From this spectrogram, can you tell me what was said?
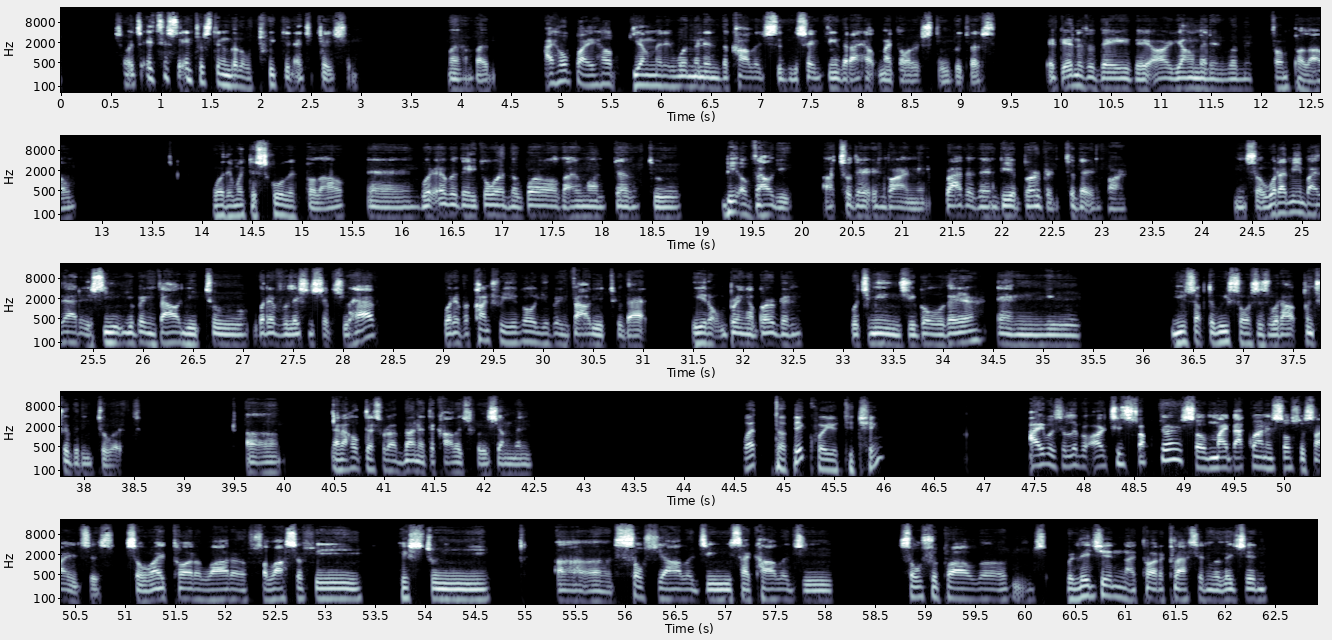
So it's, it's just an interesting little tweak in education. But, but I hope I help young men and women in the college to do the same thing that I help my daughters do because at the end of the day, they are young men and women from Palau, where they went to school in Palau. And wherever they go in the world, I want them to be of value uh, to their environment rather than be a burden to their environment. And so what I mean by that is you, you bring value to whatever relationships you have, whatever country you go, you bring value to that. You don't bring a burden, which means you go there and you use up the resources without contributing to it. Uh, and I hope that's what I've done at the college for this young man. What topic were you teaching? I was a liberal arts instructor, so my background is social sciences. So I taught a lot of philosophy, history, uh, sociology, psychology, social problems, religion. I taught a class in religion.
